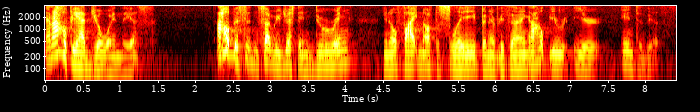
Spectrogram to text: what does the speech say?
And I hope you have joy in this. I hope this isn't something you're just enduring, you know, fighting off the sleep and everything. I hope you're, you're into this.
